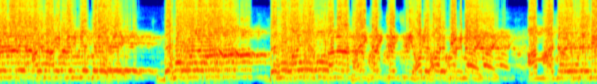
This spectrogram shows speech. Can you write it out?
ব্যানারে আশাকে কেন্দ্র করে বহু বহু মানুষ তারা ভাই খাচ্ছেন, কি হবে তার ঠিক নাই। আমরা যারা এসেছি,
